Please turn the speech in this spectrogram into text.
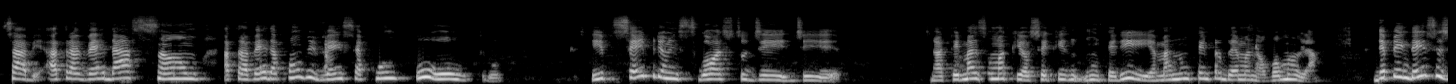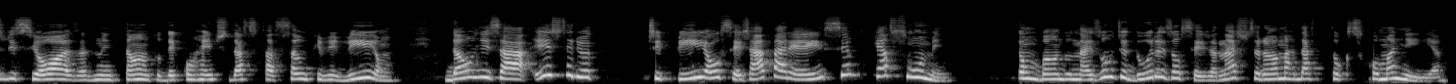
sabe? Através da ação, através da convivência com o outro. E sempre eu gosto de. de... Ah, tem mais uma aqui, eu achei que não teria, mas não tem problema não, vamos lá. Dependências viciosas, no entanto, decorrentes da situação em que viviam, dão-lhes a estereotipia, ou seja, a aparência que assumem, tombando nas urdiduras, ou seja, nas tramas da toxicomania.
